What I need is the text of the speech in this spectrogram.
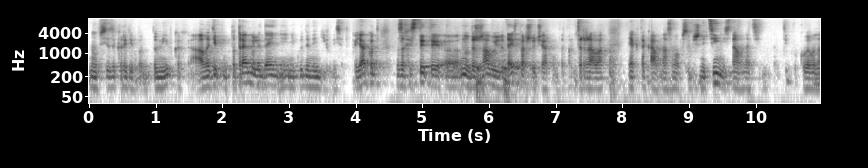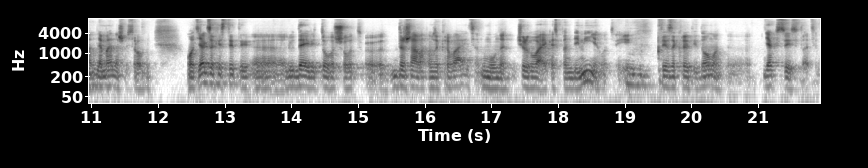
ну всі закриті по домівках, але типу потреби людей нікуди не ділися. Типу, як от захистити ну державу і людей в першу чергу, бо там держава як така, вона сама по собі ж не цінність, да, вона цінна, типу, коли вона для мене щось робить. От як захистити е, людей від того, що от е, держава там закривається, умовно чергова якась пандемія, от і mm-hmm. ти закритий вдома. Е, як з цієї ситуації?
